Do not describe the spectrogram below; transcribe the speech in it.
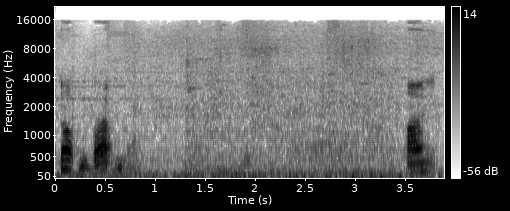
Stop that one. I.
